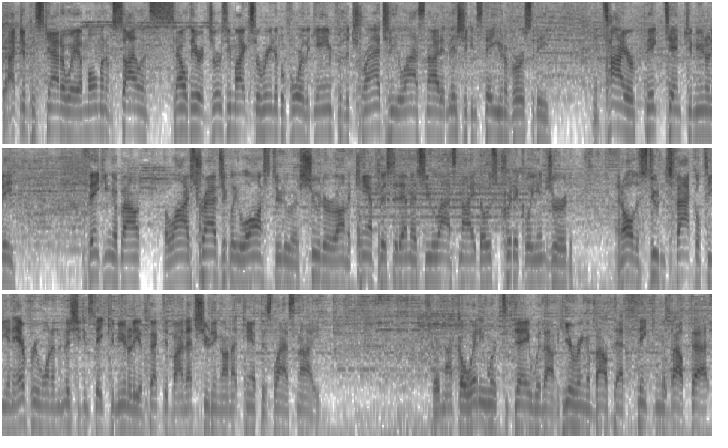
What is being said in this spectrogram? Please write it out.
Back in Piscataway, a moment of silence held here at Jersey Mike's Arena before the game for the tragedy last night at Michigan State University. The entire Big Ten community thinking about the lives tragically lost due to a shooter on the campus at MSU last night, those critically injured, and all the students, faculty, and everyone in the Michigan State community affected by that shooting on that campus last night. Could not go anywhere today without hearing about that, thinking about that.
